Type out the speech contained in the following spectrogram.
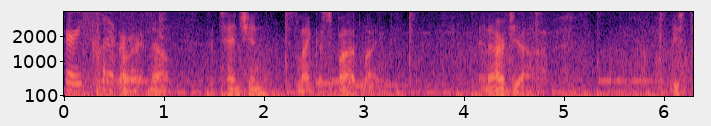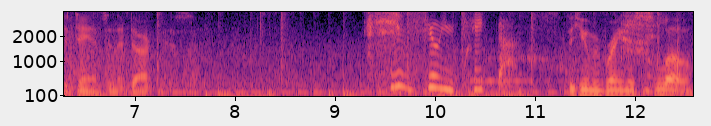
Very clever. All right, now, attention is like a spotlight. And our job is to dance in the darkness. I didn't even feel you take that. The human brain is slow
